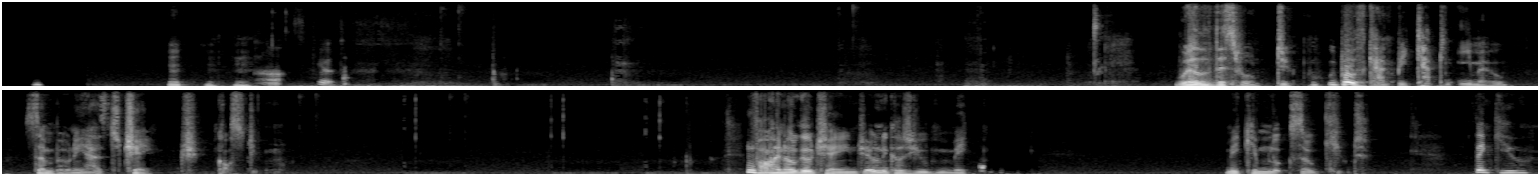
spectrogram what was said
Oh, it's cute. Well, this won't do. We both can't be Captain Emo. Some pony has to change costume. Fine, I'll go change, only 'cause you make make him look so cute. Thank you.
